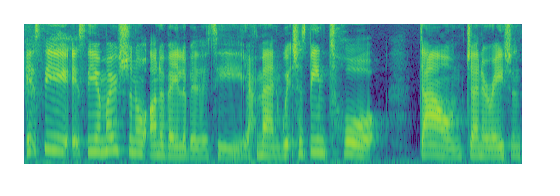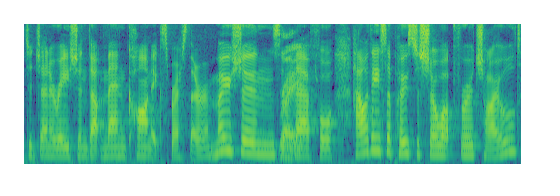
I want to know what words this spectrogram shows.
It's the it's the emotional unavailability Yeah. of men, which has been taught down generation to generation that men can't express their emotions and therefore how are they supposed to show up for a child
